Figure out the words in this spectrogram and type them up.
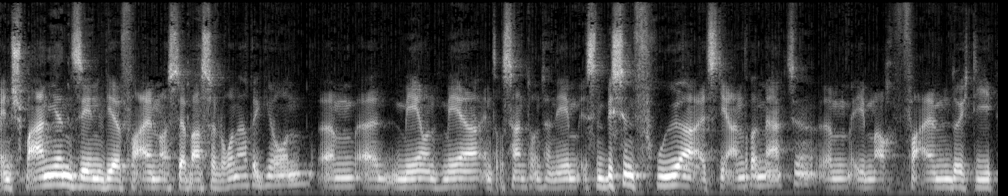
in Spanien sehen wir vor allem aus der Barcelona-Region mehr und mehr interessante Unternehmen, ist ein bisschen früher als die anderen Märkte, ähm, eben auch vor allem durch die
